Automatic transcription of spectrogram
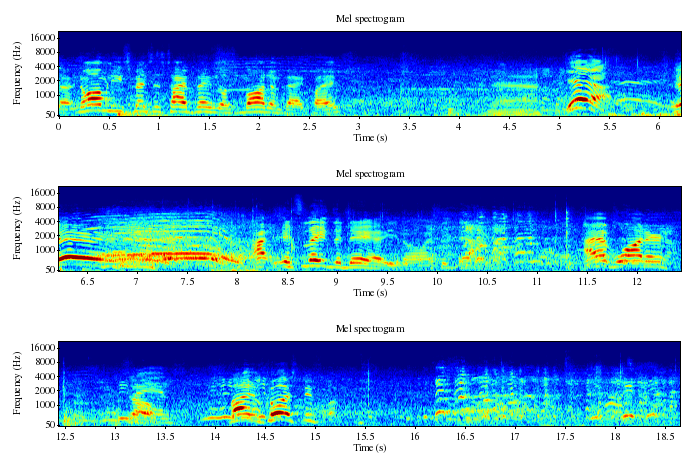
Uh, normally he spends his time playing those modern bagpipes. Nah. Yeah! Yay! I, it's late in the day, you know. I think that. I have water. So, but of course, before.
